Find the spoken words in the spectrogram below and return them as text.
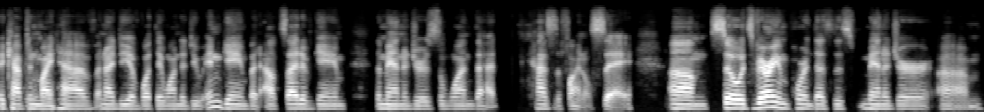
The captain might have an idea of what they want to do in game, but outside of game, the manager is the one that has the final say. Um, so it's very important that this manager um,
